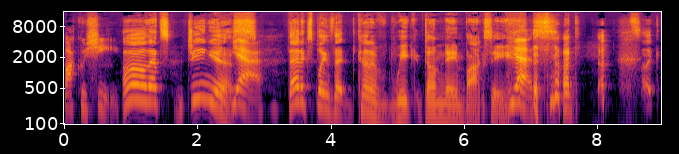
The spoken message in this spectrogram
bakushi. Oh, that's genius. Yeah. That explains that kind of weak, dumb name, Boxy. Yes. It's not. It's like,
